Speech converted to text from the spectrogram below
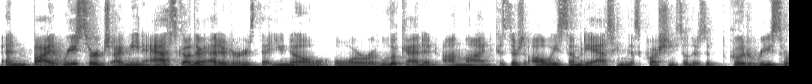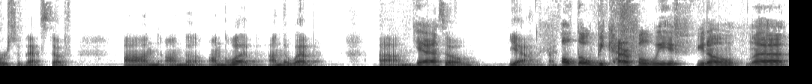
and by research I mean ask other editors that you know or look at it online because there's always somebody asking this question. So there's a good resource of that stuff on on the on the web on the web. Um, Yeah. So yeah, Although be careful with you know uh,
